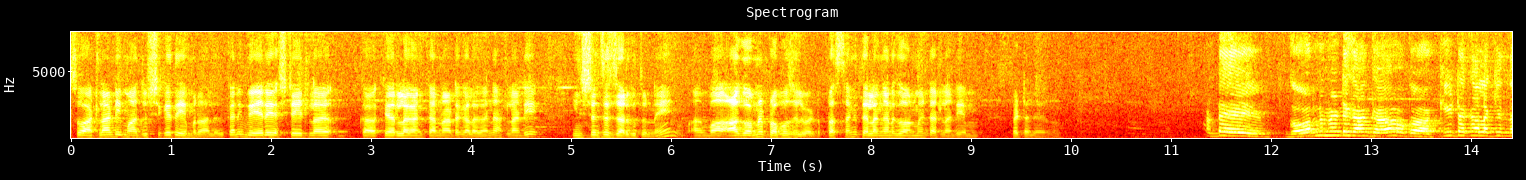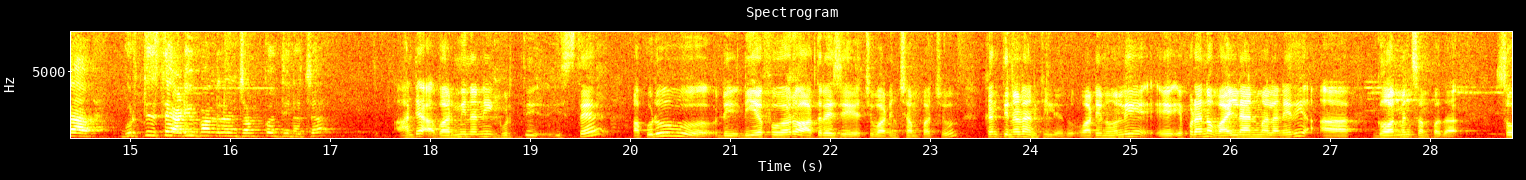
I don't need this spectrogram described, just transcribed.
సో అట్లాంటి మా దృష్టికి అయితే ఏం రాలేదు. కానీ వేరే స్టేట్లో కేరళ కానీ కర్ణాటకలో కానీ అట్లాంటి ఇన్స్టెన్సెస్ జరుగుతున్నాయి. ఆ- గవర్నమెంట్ ప్రపోజల్ పెట్ట ప్రస్తుతానికి తెలంగాణ గవర్నమెంట్ అట్లాంటి ఏం పెట్టలేదు. అంటే గవర్నమెంట్ కాక ఒక కీటకాల కింద గుర్తిస్తే అడవి పందులను చంపుకొని తినొచ్చా? అంటే ఆ వర్మిన్ అని గుర్తి ఇస్తే అప్పుడు డి డిఎఫ్ఓ గారు ఆథరైజ్ చేయొచ్చు వాటిని చంపచ్చు. కానీ తినడానికి లేదు. వాటిని ఓన్లీ ఎప్పుడైనా వైల్డ్ యానిమల్ అనేది గవర్నమెంట్ సంపద. సో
